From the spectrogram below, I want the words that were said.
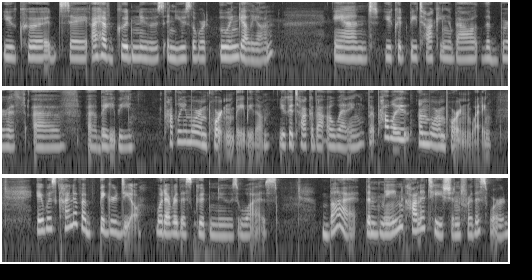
You could say, I have good news, and use the word euangelion and you could be talking about the birth of a baby, probably a more important baby, though. You could talk about a wedding, but probably a more important wedding. It was kind of a bigger deal, whatever this good news was. But the main connotation for this word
